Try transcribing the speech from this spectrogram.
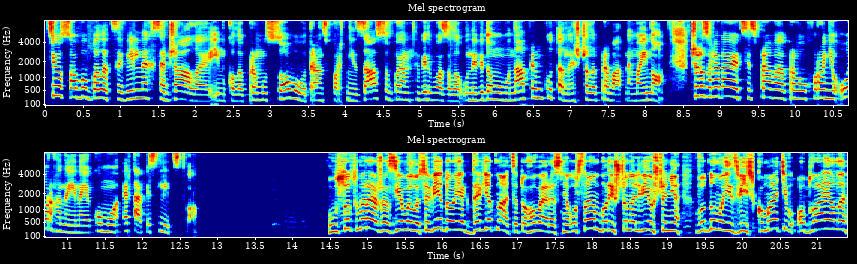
Ці особи били цивільних, саджали інколи примусово у транспортні засоби, відвозили у невідомому напрямку та нищили приватне майно. Чи розглядають ці справи правоохоронні органи і на якому етапі слідства? У соцмережах з'явилося відео, як 19 вересня у Самборі, що на Львівщині, в одному із військкоматів облаяли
